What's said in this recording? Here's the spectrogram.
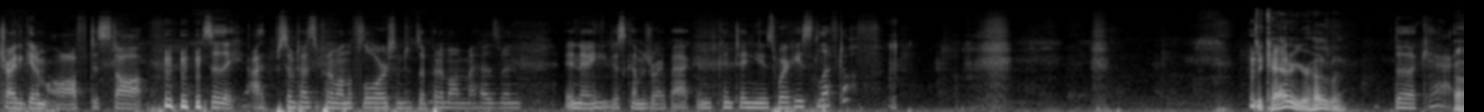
try to get him off to stop. so they, I sometimes I put him on the floor. Sometimes I put him on my husband, and no, he just comes right back and continues where he's left off. The cat or your husband? The cat. Oh.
